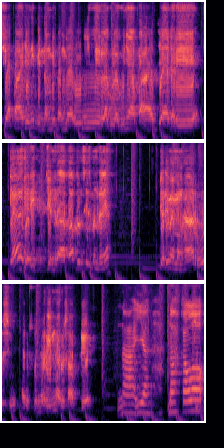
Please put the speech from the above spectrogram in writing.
siapa aja nih bintang-bintang baru nih lagu-lagunya apa aja dari ya dari genre apa pun sih sebenarnya jadi memang harus harus dengerin harus update Nah iya, nah kalau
